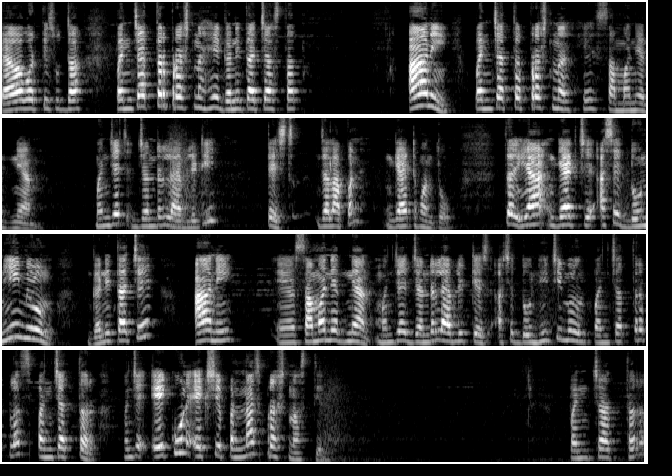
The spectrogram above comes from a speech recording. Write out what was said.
त्यावरती सुद्धा पंच्याहत्तर प्रश्न हे गणिताचे असतात. आणि पंच्याहत्तर प्रश्न हे सामान्य ज्ञान म्हणजेच जनरल ॲबिलिटी टेस्ट ज्याला आपण गॅट म्हणतो. तर या गॅटचे असे दोन्ही मिळून गणिताचे आणि सामान्य ज्ञान म्हणजे जनरल ॲबिलिटी टेस्ट असे दोन्हीची मिळून पंच्याहत्तर प्लस पंच्याहत्तर म्हणजे एकूण एकशे पन्नास प्रश्न असतील. पंच्याहत्तर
